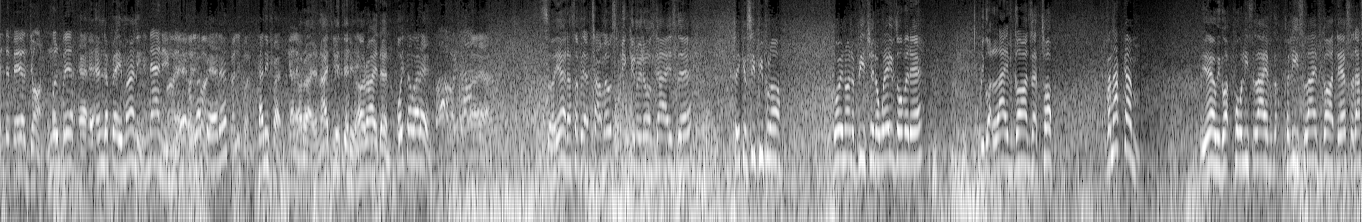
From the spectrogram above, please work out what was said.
எந்த பெயர் ஜான். உங்கள் பெயர்? எந்த பெயர் இமானி? இமானி. உங்கள் பெயர்? கலிஃபன். கலிஃபன். All right, nice meeting you. All right then. போய்ட்டு Yeah. So yeah, that's a bit of Tamil speaking with those guys there. So you can see people are going on the beach in the waves over there. We got lifeguards at top. Vanakkam. Yeah, we got police live police lifeguard there, so that's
